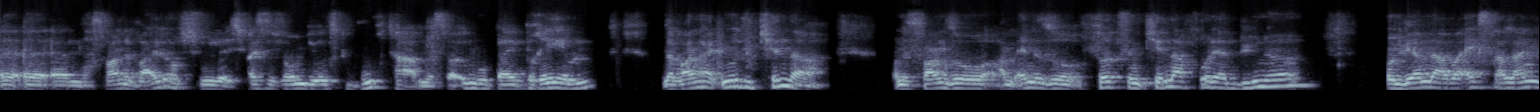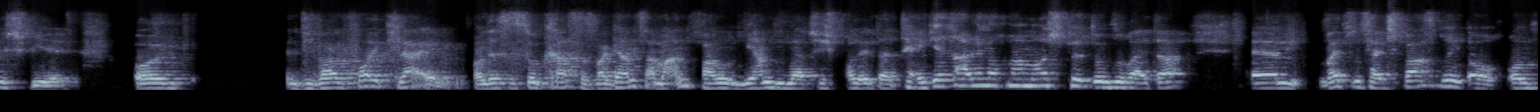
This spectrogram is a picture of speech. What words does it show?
äh, äh, ähm, das war eine Waldorfschule. Ich weiß nicht, warum die uns gebucht haben. Das war irgendwo bei Bremen. Und da waren halt nur die Kinder. Und es waren so am Ende so 14 Kinder vor der Bühne. Und wir haben da aber extra lang gespielt. Und die waren voll klein. Und das ist so krass. Das war ganz am Anfang. Und wir haben die natürlich voll entertained. Jetzt alle nochmal Moshpit und so weiter. Ähm, Weil es uns halt Spaß bringt auch. Und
